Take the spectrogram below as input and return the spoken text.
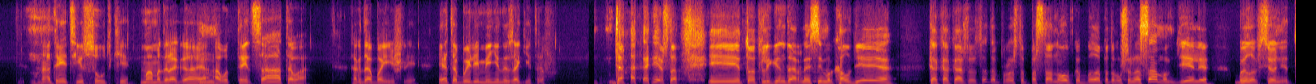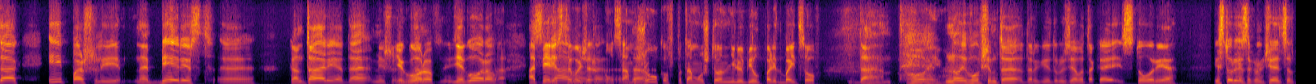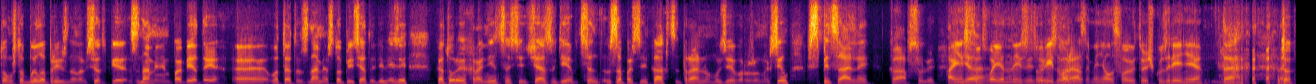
на третьи сутки, мама дорогая, mm. а вот 30-го, когда бои шли, это были Минин и Загитров. Да, конечно. И тот легендарный снимок Халдея, как оказывается, это просто постановка была, потому что на самом деле было все не так. И пошли на Берест, э, Кантария, да, Миша? Егоров. Там, Егоров. Да. А Береста выжеркнул да, сам да. Жуков, потому что он не любил политбойцов. Да. Ой. Ну и, в общем-то, дорогие друзья, вот такая история – История заключается в том, что было признано все-таки знаменем победы э, вот это знамя 150-й дивизии, которое хранится сейчас где? В, цент... в запасниках Центрального музея вооруженных сил в специальной капсуле. А Институт Я, военной истории, истории два раза менял свою точку зрения. Да. Тут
